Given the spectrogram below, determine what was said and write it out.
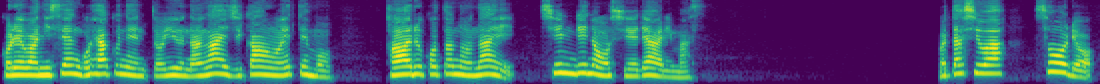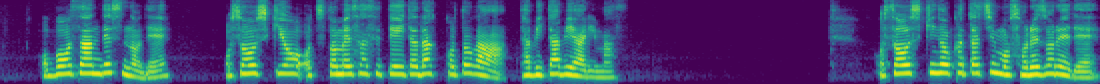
これは2500年という長い時間を得ても変わることのない真理の教えであります。私は僧侶、お坊さんですので、お葬式をお務めさせていただくことがたびたびあります。お葬式の形もそれぞれで、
